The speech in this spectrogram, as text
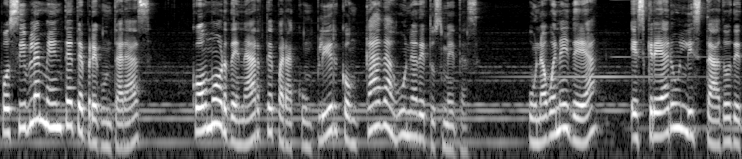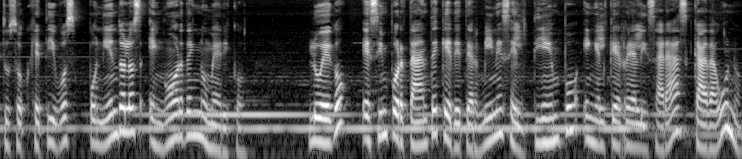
Posiblemente te preguntarás cómo ordenarte para cumplir con cada una de tus metas. Una buena idea es crear un listado de tus objetivos poniéndolos en orden numérico. Luego, es importante que determines el tiempo en el que realizarás cada uno.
